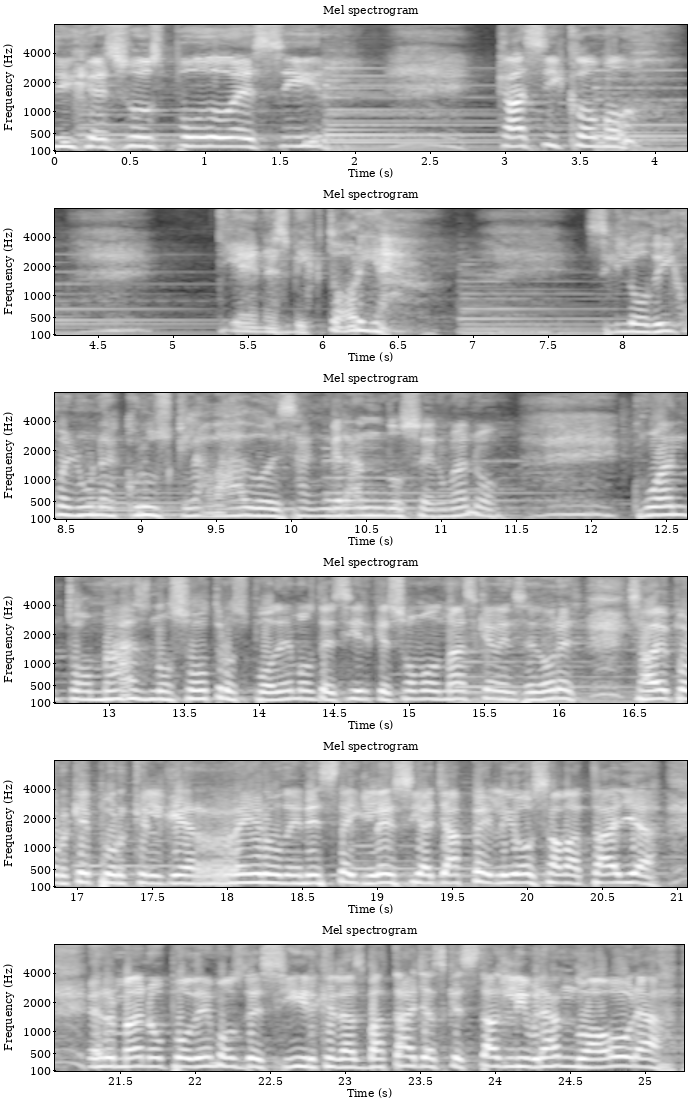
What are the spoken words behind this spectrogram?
Si Jesús pudo decir, casi como, tienes victoria. Si lo dijo en una cruz clavado, desangrándose, hermano cuanto más nosotros podemos decir que somos más que vencedores. ¿Sabe por qué? Porque el guerrero de esta iglesia ya peleó esa batalla. Hermano, podemos decir que las batallas que estás librando ahora,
